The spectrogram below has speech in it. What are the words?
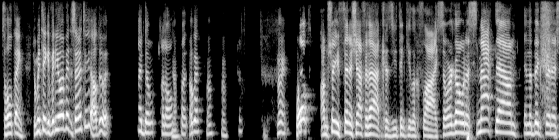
It's a whole thing. Do you want me to take a video of it and send it to you? I'll do it. I don't at all. No. But Okay. Well, well. All right. well, I'm sure you finish after that because you think you look fly. So we're going to SmackDown in the big finish.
